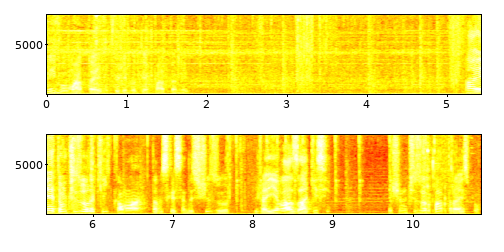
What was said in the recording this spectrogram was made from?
Nem vou matar ele, perder meu tempo matando ele. Ah é, tem um tesouro aqui, calma lá. Tava esquecendo desse tesouro. Eu já ia vazar aqui se deixando o tesouro pra trás, pô.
